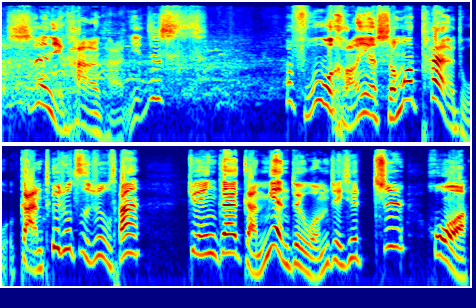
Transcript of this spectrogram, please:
是你看看，你这是，服务行业什么态度？敢推出自助餐，就应该敢面对我们这些吃。货！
